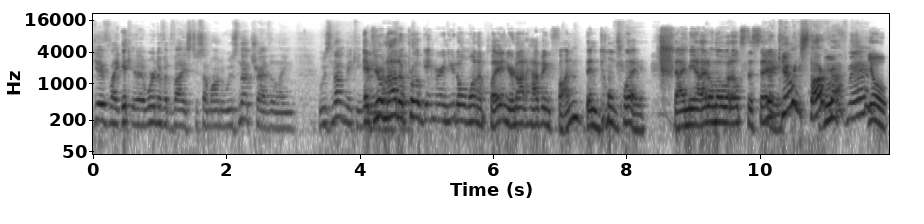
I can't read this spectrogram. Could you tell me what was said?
give like it- a word of advice to someone who's not traveling, who's not making, If you're off not a pro gamer and you don't want to play and you're not having fun, then don't play. I mean, I don't know what else to say. you're killing StarCraft, man. Yo,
